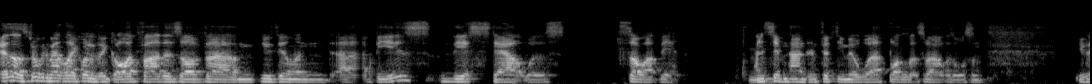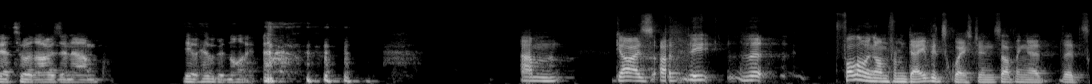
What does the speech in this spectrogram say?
as I was talking about, like one of the godfathers of um, New Zealand uh, beers, their stout was so up there, and a Mm. 750 ml uh, bottle as well. It was awesome. You could have two of those, and um, yeah, have a good night. Um, guys, uh, the the following on from David's question, something that, that's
